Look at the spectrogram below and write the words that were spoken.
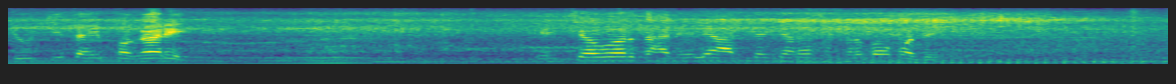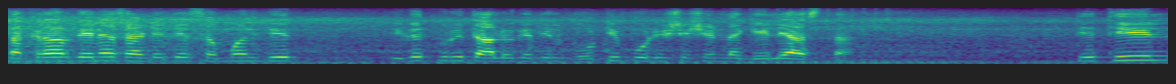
ज्योतिताई पगारे यांच्यावर झालेल्या अत्याचारासंदर्भामध्ये तक्रार देण्यासाठी ते संबंधित इगतपुरी तालुक्यातील घोटी पोलीस स्टेशनला गेले असता तेथील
